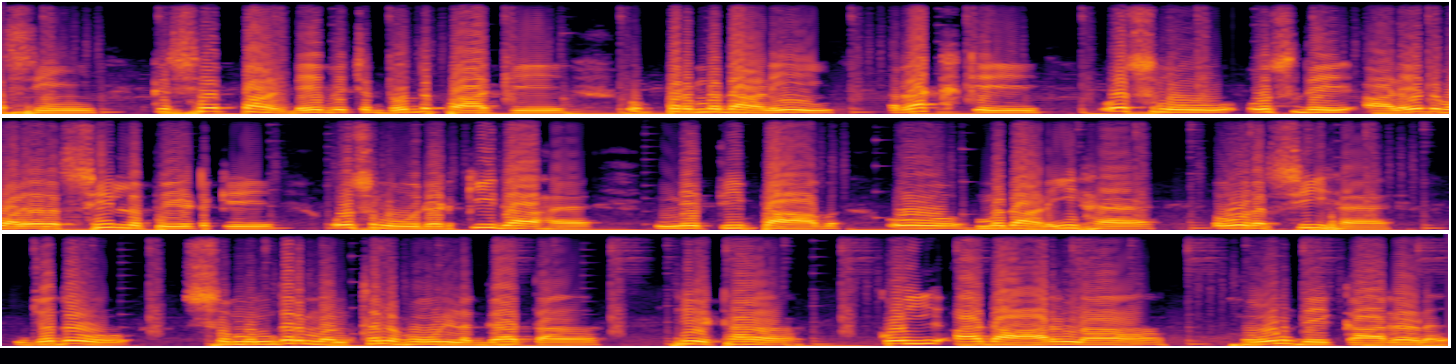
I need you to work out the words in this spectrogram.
ਅਸੀਂ ਕਿਸੇ ਭਾਂਡੇ ਵਿੱਚ ਦੁੱਧ ਪਾ ਕੇ ਉੱਪਰ ਮਧਾਣੀ ਰੱਖ ਕੇ ਉਸ ਨੂੰ ਉਸ ਦੇ ਆਲੇ ਦੁਆਲੇ ਰੱਸੀ ਲਪੇਟ ਕੇ ਉਸ ਨੂੰ ਰੜਕੀਦਾ ਹੈ, ਨੇਤੀ ਭਾਵ ਉਹ ਮਧਾਣੀ ਹੈ, ਉਹ ਰੱਸੀ ਹੈ। ਜਦੋਂ ਸਮੁੰਦਰ ਮੰਥਨ ਹੋਣ ਲੱਗਾ ਤਾਂ ਹੇਠਾਂ ਕੋਈ ਆਧਾਰ ਨਾ ਹੋਣ ਦੇ ਕਾਰਨ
